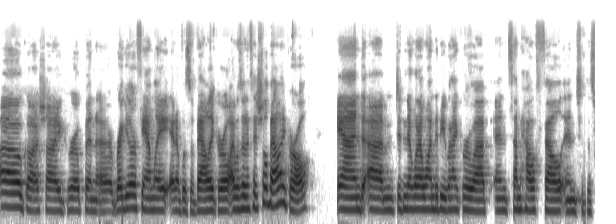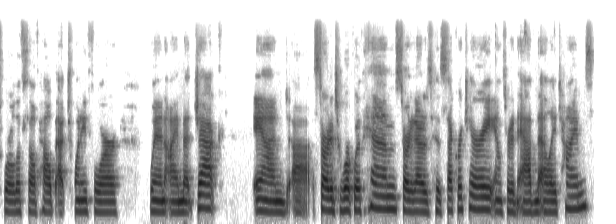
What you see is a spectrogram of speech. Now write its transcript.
Oh gosh, I grew up in a regular family, and it was a Valley girl. I was an official Valley girl, and um, didn't know what I wanted to be when I grew up, and somehow fell into this world of self help at 24 when I met Jack and uh, started to work with him, started out as his secretary, answered an ad in the LA Times,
